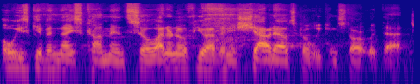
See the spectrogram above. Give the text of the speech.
always giving nice comments. So I don't know if you have any shout outs, but we can start with that.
